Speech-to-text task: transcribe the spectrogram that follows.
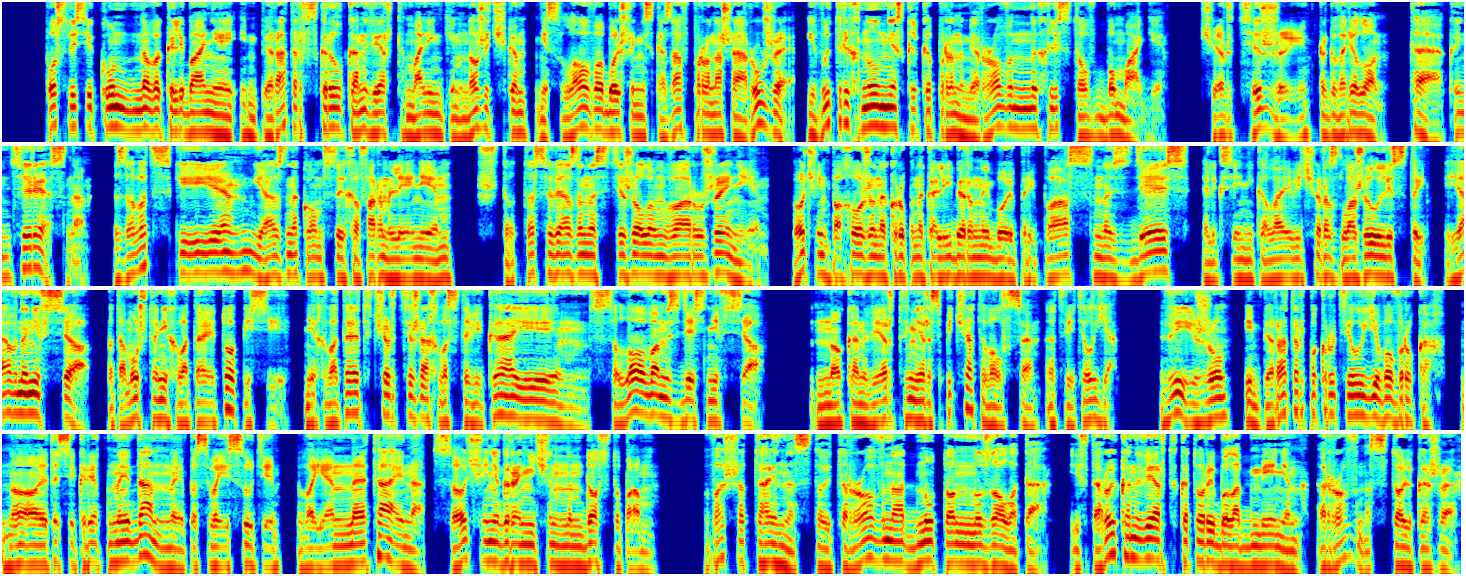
После секундного колебания император вскрыл конверт маленьким ножичком, ни слова больше не сказав про наше оружие, и вытряхнул несколько пронумерованных листов бумаги. «Чертежи», — проговорил он. «Так, интересно. Заводские, я знаком с их оформлением. Что-то связано с тяжелым вооружением. Очень похоже на крупнокалиберный боеприпас, но здесь Алексей Николаевич разложил листы. Явно не все, потому что не хватает описи, не хватает чертежа хвостовика и... Словом, здесь не все. «Но конверт не распечатывался», — ответил я. «Вижу». Император покрутил его в руках. «Но это секретные данные по своей сути. Военная тайна с очень ограниченным доступом. Ваша тайна стоит ровно одну тонну золота, и второй конверт, который был обменен, ровно столько же.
